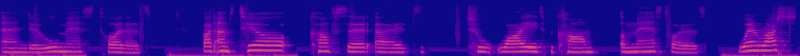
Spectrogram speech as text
and the woman's toilets, but I'm still confused as to why it became a man's toilet. When rushed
